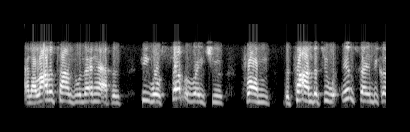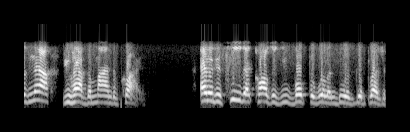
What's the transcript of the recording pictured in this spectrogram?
And a lot of times when that happens, He will separate you from the time that you were insane because now you have the mind of Christ. And it is He that causes you both to will and do His good pleasure.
